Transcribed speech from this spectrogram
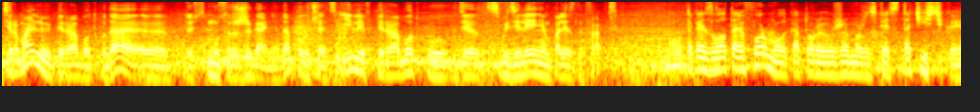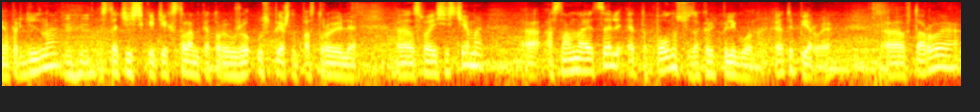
термальную переработку, да, то есть мусоросжигание, да, получается, или в переработку, где с выделением полезных фракций? Ну, такая золотая формула, которая уже, можно сказать, статистикой определена, угу. статистикой тех стран, которые уже успешно построили э, свои системы. Э, основная цель – это полностью закрыть полигоны. Это первое. Э, второе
